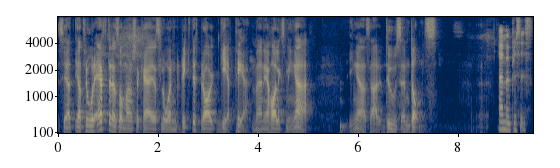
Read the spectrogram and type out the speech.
så jag, jag, tror efter den sommaren så kan jag slå en riktigt bra GT. Men jag har liksom inga, inga så här do's and don'ts. Nej men precis.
